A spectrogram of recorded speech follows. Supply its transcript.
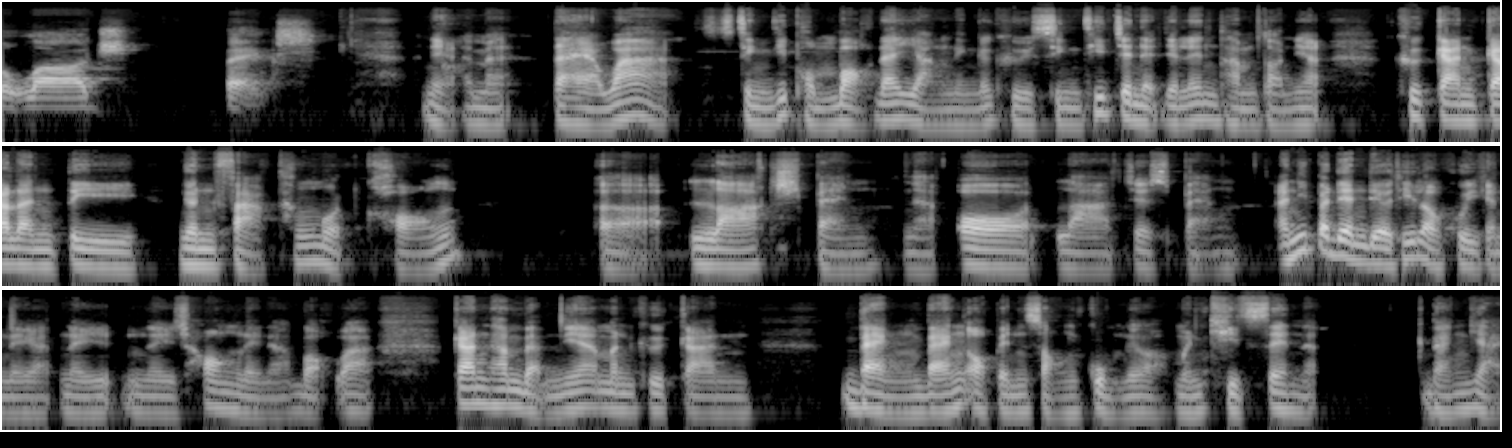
the large banks. เนี่ยเห็นไหมแต่ว่า สิ่งที่ผมบอกได้อย่างหนึ่งก็คือสิ่งที่เจเน็ตจะเล่นทำตอนเนี้ยคือการการันตีเงินฝากทั้งหมดของเอ่อ large bank นะ or largest bank อันนี้ประเด็นเดียวที่เราคุยกันในในในช่องเลยนะ บอกว่าการทำแบบเนี้ยมันคือการแบ่งแบงก์ออกเป็น 2 กลุ่มเลยว่าเหมือนขีดเส้นอะแบงก์ใหญ่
